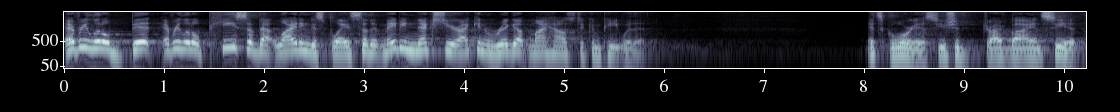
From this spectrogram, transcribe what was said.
Every little bit, every little piece of that lighting display, so that maybe next year I can rig up my house to compete with it. It's glorious. You should drive by and see it.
